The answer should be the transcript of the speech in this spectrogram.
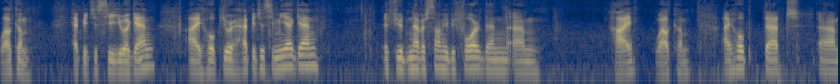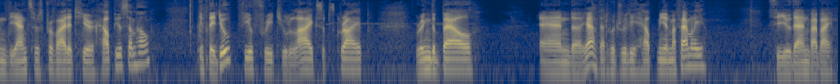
welcome. Happy to see you again. I hope you're happy to see me again. If you never saw me before, then um, hi, welcome. I hope that um, the answers provided here help you somehow. If they do, feel free to like, subscribe, ring the bell, and uh, yeah, that would really help me and my family. See you then. Bye bye.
